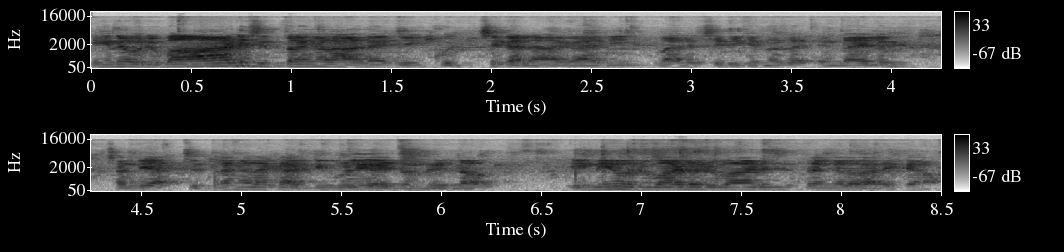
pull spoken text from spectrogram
ഇങ്ങനെ ഒരുപാട് ചിത്രങ്ങളാണ് ഈ കൊച്ചു കലാകാരി വരച്ചിരിക്കുന്നത്. എന്തായാലും സന്ധ്യ ചിത്രങ്ങളൊക്കെ അടിപൊളിയായിട്ടുണ്ട് കേട്ടോ. ഇനിയും ഒരുപാട് ഒരുപാട് ചിത്രങ്ങൾ വരയ്ക്കണം.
